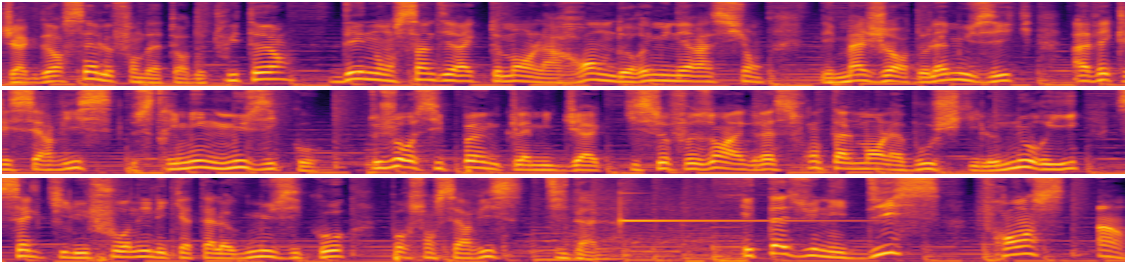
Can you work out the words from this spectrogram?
Jack Dorsey, le fondateur de Twitter, dénonce indirectement la rente de rémunération des majors de la musique avec les services de streaming musicaux. Toujours aussi punk l'ami Jack, qui se faisant agresse frontalement la bouche qui le nourrit, celle qui lui fournit les catalogues musicaux pour son service Tidal. États-Unis 10, France 1.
